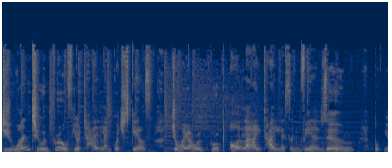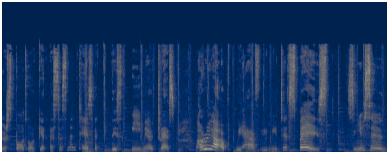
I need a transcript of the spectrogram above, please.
Do you want to improve your Thai language skills? Join our group online Thai lesson via Zoom. Book your spot or get assessment test at this email address. Hurry up, we have limited space. See you soon.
